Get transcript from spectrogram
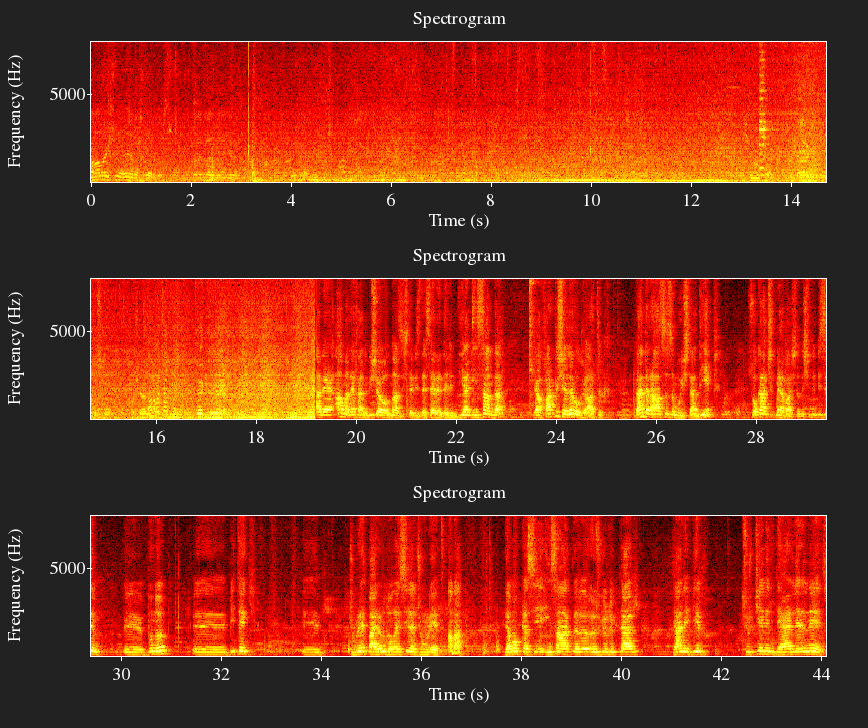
Arabayı şuraya yanaştırabiliriz. Böyle biraz geri geri. Araba çarpmasın. Çek, yürü. Yani aman efendim bir şey olmaz işte biz de seyredelim diyen insan da ya farklı şeyler oluyor artık. Ben de rahatsızım bu işten deyip sokağa çıkmaya başladı. Şimdi bizim e, bunu e, bir tek e, Cumhuriyet Bayramı dolayısıyla Cumhuriyet ama demokrasi, insan hakları, özgürlükler yani bir Türkiye'nin değerlerini,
